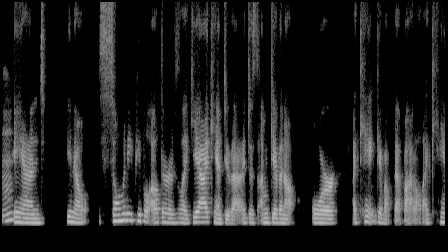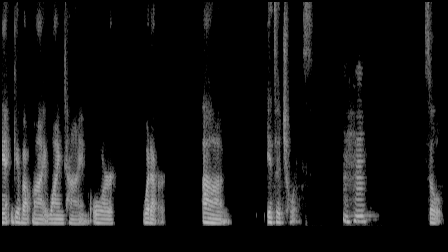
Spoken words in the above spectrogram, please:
mm-hmm. and, you know, so many people out there is like, yeah, I can't do that. I just, I'm giving up or I can't give up that bottle. I can't give up my wine time or whatever. Um, it's a choice. Mm-hmm. So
